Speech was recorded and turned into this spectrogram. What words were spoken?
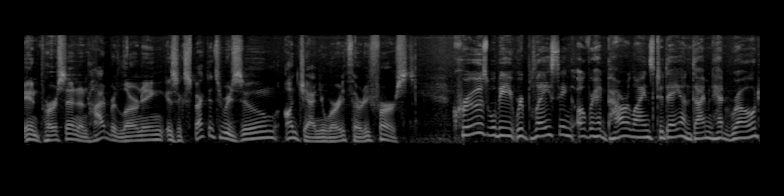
In-person and hybrid learning is expected to resume on January 31st. Crews will be replacing overhead power lines today on Diamond Head Road.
